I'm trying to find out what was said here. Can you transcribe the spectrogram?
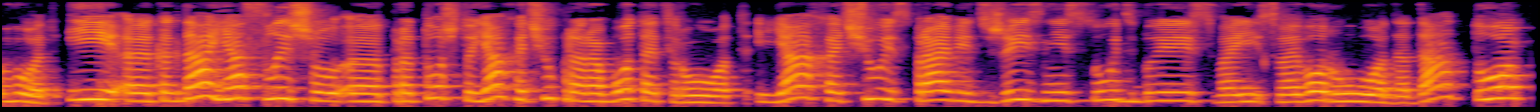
Вот. И э, когда я слышу э, про то, что я хочу проработать род, и я хочу исправить жизни, судьбы свои, своего рода, да, то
